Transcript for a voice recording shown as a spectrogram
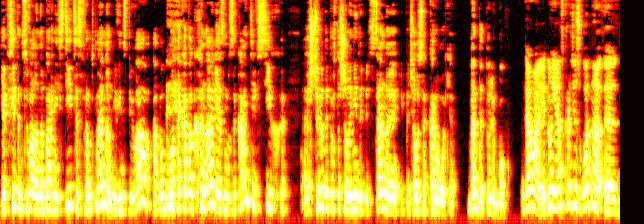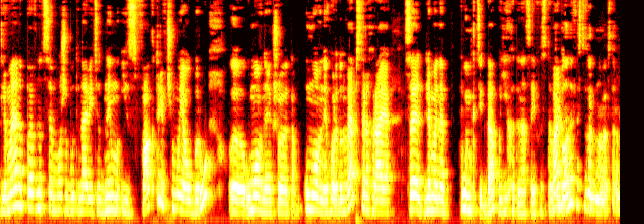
як всі танцювали на барній стійці з фронтменом, і він співав, або була така вакханалія з музикантів всіх, е, що люди просто шаленіли під сценою і почалося караоке. Бенди то любов. Да, і, ну я насправді згодна. Е, Для мене, напевно, це може бути навіть одним із факторів, чому я оберу. Е, Умовно, якщо там умовний Гордон Вебстер грає, це для мене пунктик, да, поїхати на цей Ти фестиваль. була на фестивалі Гордона Вебстера?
